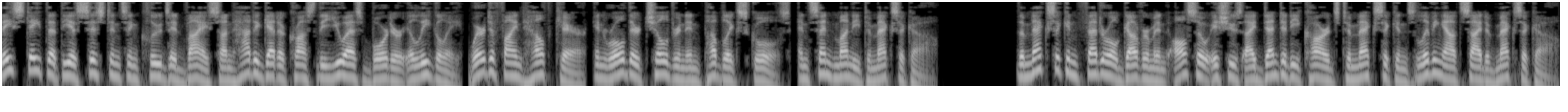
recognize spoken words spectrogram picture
They state that the assistance includes advice on how to get across the U.S. border illegally, where to find health care, enroll their children in public schools, and send money to Mexico. The Mexican federal government also issues identity cards to Mexicans living outside of Mexico.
